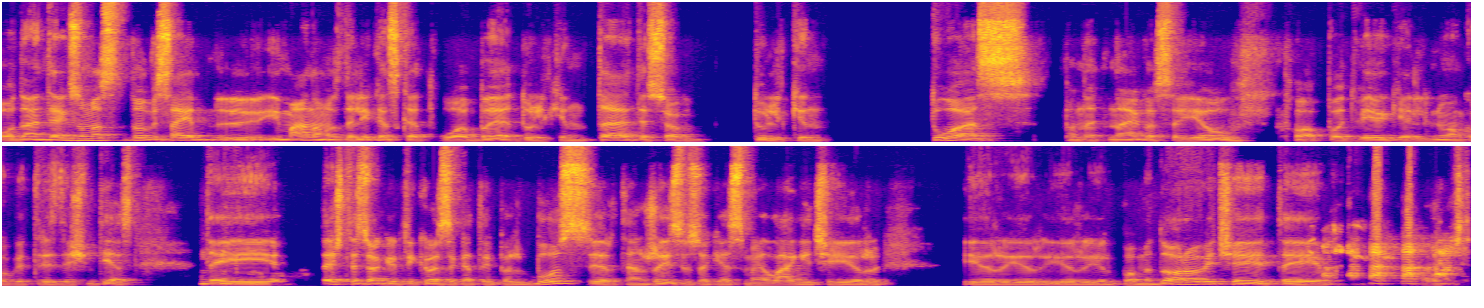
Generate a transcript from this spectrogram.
O Dante Exumas, nu, visai įmanomas dalykas, kad UAB dulkinta, tiesiog dulkintuos Panatinaikose jau po, po dviejų kelinių ant kokių 30. Tai, tai aš tiesiog ir tikiuosi, kad taip ir bus, ir ten žais visokie smailagičiai ir, ir, ir, ir, ir pomidorovičiai. Tai aš,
